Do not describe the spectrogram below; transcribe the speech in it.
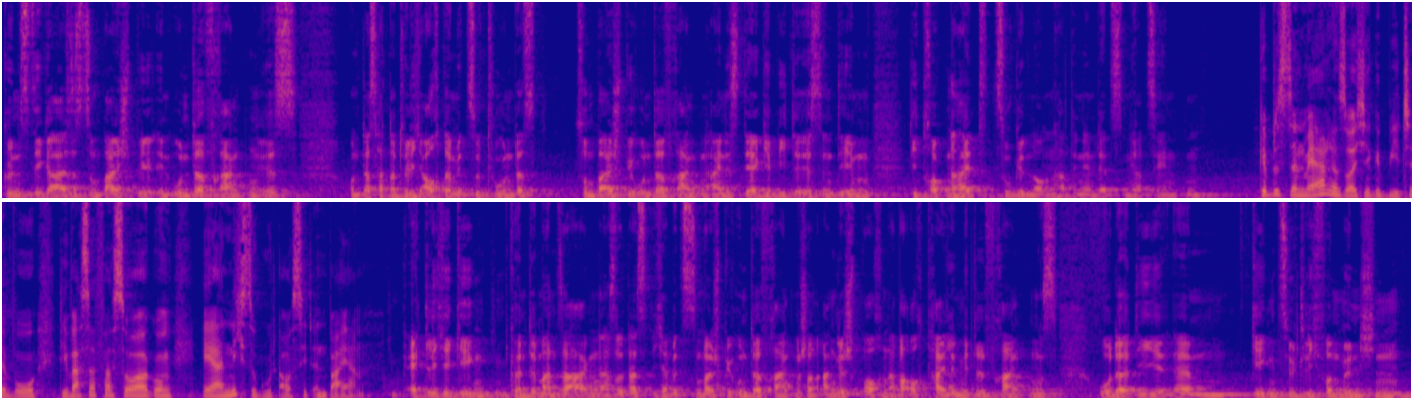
günstiger, als es zum Beispiel in Unterfranken ist. Und das hat natürlich auch damit zu tun, dass zum Beispiel Unterfranken eines der Gebiete ist, in dem die Trockenheit zugenommen hat in den letzten Jahrzehnten. Gibt es denn mehrere solche Gebiete, wo die Wasserversorgung eher nicht so gut aussieht in Bayern? Etliche Gegenden könnte man sagen, also das, ich habe jetzt zum Beispiel Unterfranken schon angesprochen, aber auch Teile Mittelfrankens oder die ähm, Gegend südlich von München,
